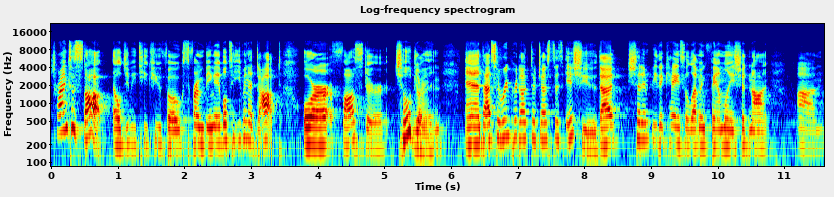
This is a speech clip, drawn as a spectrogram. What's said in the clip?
trying to stop LGBTQ folks from being able to even adopt or foster children. And that's a reproductive justice issue. That shouldn't be the case. A loving family should not um,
